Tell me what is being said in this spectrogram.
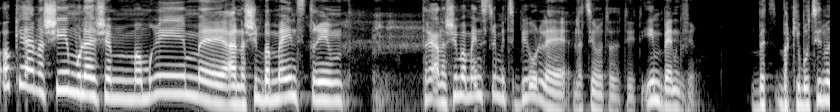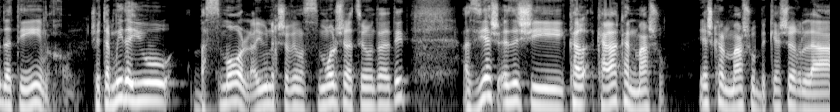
אוקיי, אנשים אולי שהם אומרים, אה, אנשים במיינסטרים, תראה, אנשים במיינסטרים הצביעו לציונות הדתית, עם בן גביר, בקיבוצים הדתיים, נכון. שתמיד היו בשמאל, היו נחשבים השמאל של הציונות הדתית, אז יש איזושהי, קר, קרה כאן משהו. יש כאן משהו בקשר ל,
